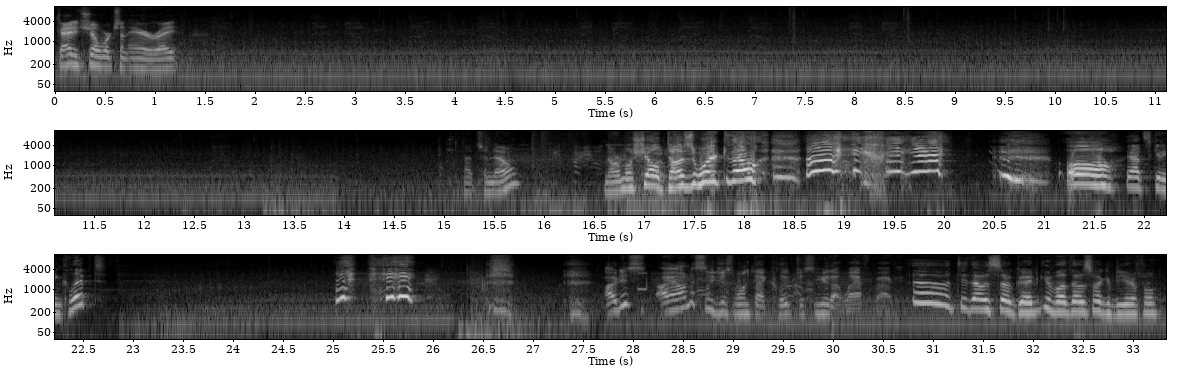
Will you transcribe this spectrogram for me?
Guided shell works on air, right? That's a no. Normal shell does work though. oh, that's getting clipped. I just, I honestly just want that clip just to hear that laugh back. Oh, dude, that was so good. Come on, that was fucking beautiful.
